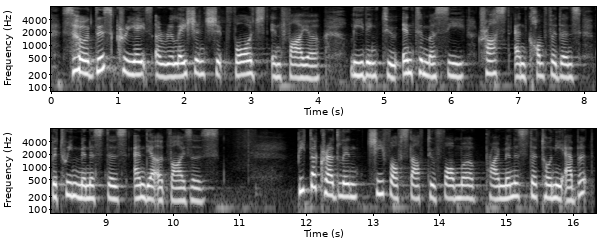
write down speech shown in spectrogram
So this creates a relationship forged in fire, leading to intimacy, trust, and confidence between ministers and their advisors. Peta Credlin, Chief of Staff to former Prime Minister Tony Abbott,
